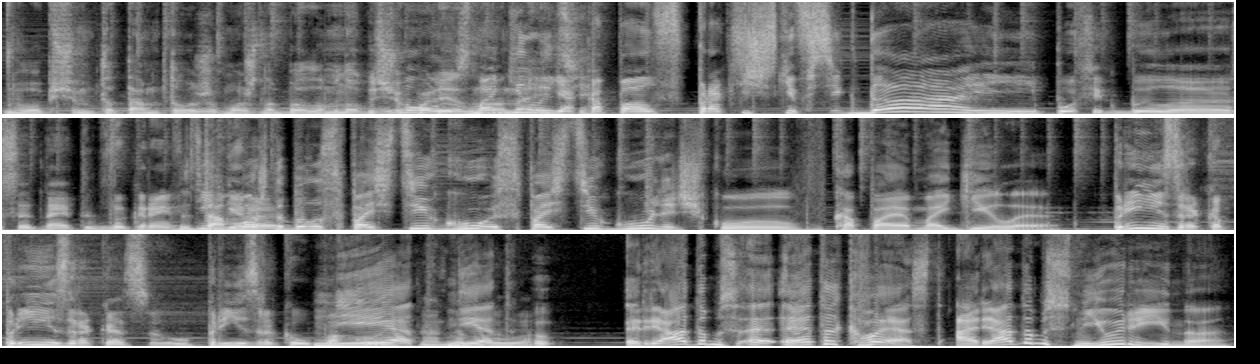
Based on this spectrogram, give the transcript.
В общем-то, там тоже можно было много чего Ну, полезного могилы я найти. копал в- практически всегда, и пофиг было с на этот в Grave Там можно было спасти, гу- спасти гулечку, копая могилы. Призрака, призрака, у призрака упокоить Нет, надо нет. было. Рядом с... э, Это квест. А рядом с Нью-Рино,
